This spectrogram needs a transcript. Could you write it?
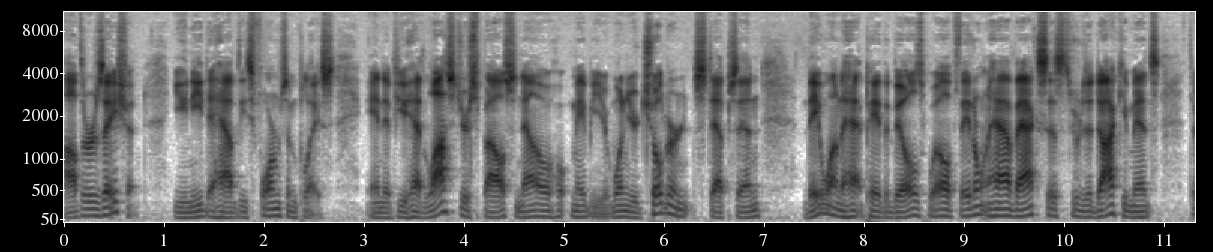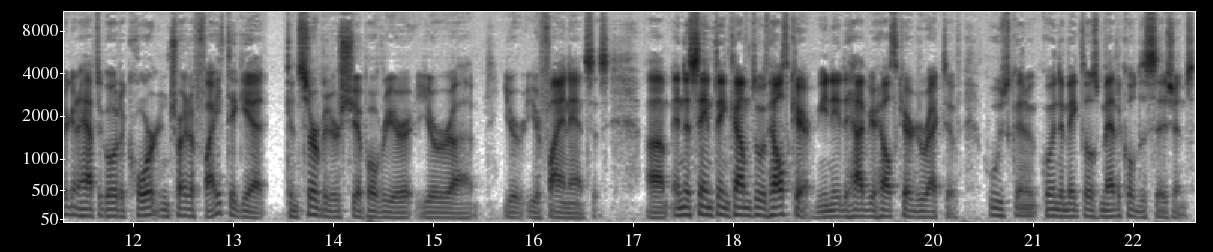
authorization. You need to have these forms in place. And if you had lost your spouse, now maybe one of your children steps in, they want to pay the bills. Well, if they don't have access through the documents, they're going to have to go to court and try to fight to get conservatorship over your your uh, your your finances. Um, and the same thing comes with healthcare. You need to have your healthcare directive. Who's going to, going to make those medical decisions?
